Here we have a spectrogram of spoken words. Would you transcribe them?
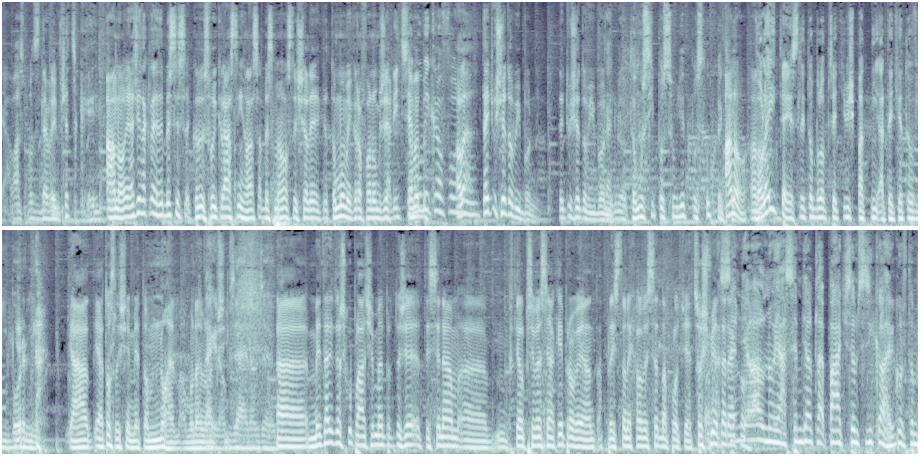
Já vás moc zdravím všecky. Ano, já ti takhle, by si svůj krásný hlas, aby jsme ho slyšeli k tomu mikrofonu, že... A teď to u mikrofonu. Ale teď už je to výborný. Teď už je to výborný. Tak kdo, to musí posoudit posluchač. Ano, ano. Volejte, jestli to bylo předtím špatný a teď je to výborný. Já, já to slyším, je to mnohem a mnohem tak lepší. dobře, dobře. dobře. Uh, my tady trošku pláčeme, protože ty si nám uh, chtěl přivést nějaký proviant a prý to nechal vyset na plotě, což mě já teda jsem jako... dělal, no já jsem dělal, tla, páč jsem si říkal, Herko, v tom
